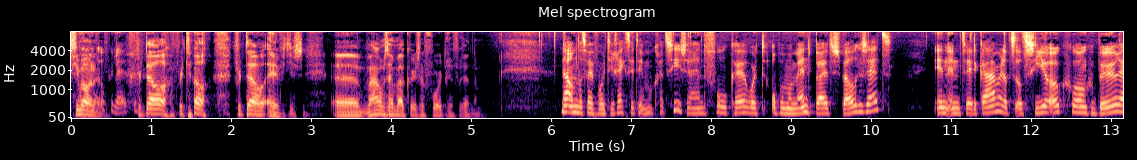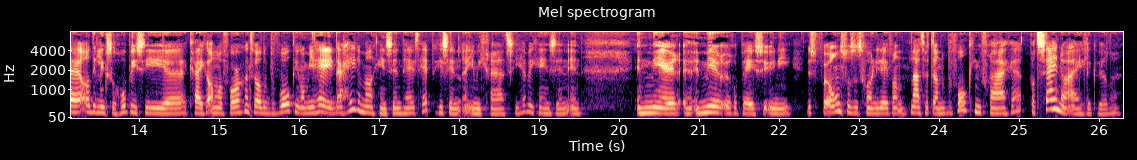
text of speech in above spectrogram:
Simone, vertel, vertel, vertel eventjes. Eh, waarom zijn we ook weer zo voor het referendum? Nou, omdat wij voor directe democratie zijn. Het volk hè, wordt op een moment buitenspel gezet. In, in de Tweede Kamer, dat, dat zie je ook gewoon gebeuren. Hè. Al die linkse hobby's die eh, krijgen allemaal voorrang. Terwijl de bevolking om je heen daar helemaal geen zin heeft. Hebben geen zin in immigratie, hebben geen zin in, in, meer, in meer Europese Unie. Dus voor ons was het gewoon het idee van... laten we het aan de bevolking vragen wat zij nou eigenlijk willen.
